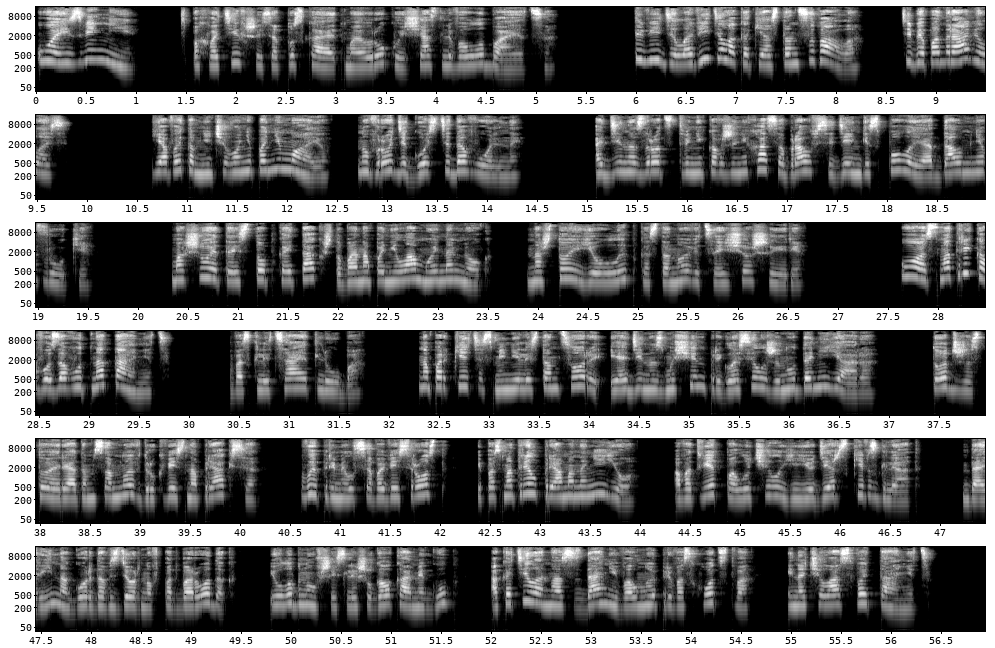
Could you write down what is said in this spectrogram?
«Ой, извини!» Спохватившись, отпускает мою руку и счастливо улыбается. «Ты видела, видела, как я станцевала? Тебе понравилось?» Я в этом ничего не понимаю, но вроде гости довольны. Один из родственников жениха собрал все деньги с пола и отдал мне в руки. Машу этой стопкой так, чтобы она поняла мой намек, на что ее улыбка становится еще шире. «О, смотри, кого зовут на танец!» — восклицает Люба. На паркете сменились танцоры, и один из мужчин пригласил жену Данияра. Тот же, стоя рядом со мной, вдруг весь напрягся, выпрямился во весь рост и посмотрел прямо на нее, а в ответ получил ее дерзкий взгляд. Дарина, гордо вздернув подбородок и улыбнувшись лишь уголками губ, окатила нас с Даней волной превосходства и начала свой танец.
